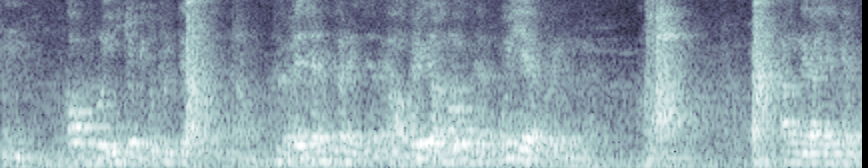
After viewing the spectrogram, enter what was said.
음. 거꾸로 이쪽이 높을 때가 있잖아요. 그때 제가 헷갈렸잖아요. 어, 그러니까 저그 무시해 버리는 거야. 딱 내가 이렇게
